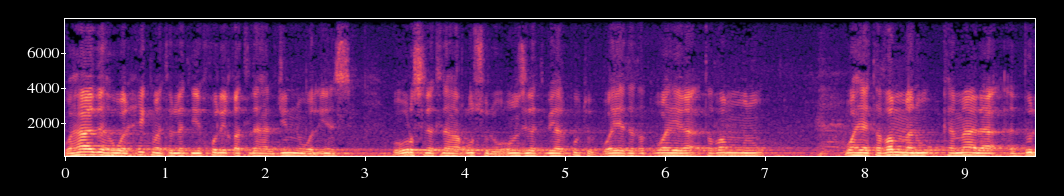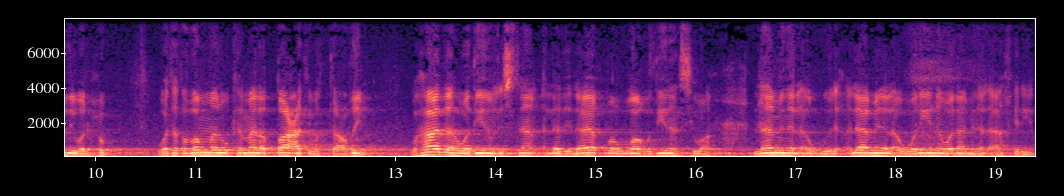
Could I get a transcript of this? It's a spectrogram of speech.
وهذا هو الحكمة التي خلقت لها الجن والإنس وأرسلت لها الرسل وأنزلت بها الكتب وهي وهي تضمن وهي تضمن كمال الذل والحب وتتضمن كمال الطاعة والتعظيم. وهذا هو دين الإسلام الذي لا يقبل الله دينا سواه لا من الأول لا من الأولين ولا من الآخرين.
